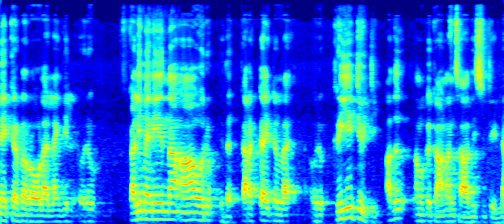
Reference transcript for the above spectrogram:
മേക്കറുടെ റോൾ അല്ലെങ്കിൽ ഒരു കളി മെനയുന്ന ആ ഒരു ഇത് കറക്റ്റായിട്ടുള്ള ഒരു ക്രിയേറ്റിവിറ്റി അത് നമുക്ക് കാണാൻ സാധിച്ചിട്ടില്ല.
